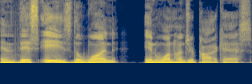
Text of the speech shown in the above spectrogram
and this is the One in 100 podcast.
